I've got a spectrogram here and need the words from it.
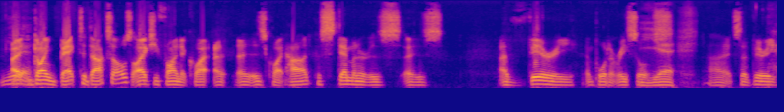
yeah. I, going back to Dark Souls, I actually find it quite uh, it is quite hard because stamina is is a very important resource. yeah. uh, it's a very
